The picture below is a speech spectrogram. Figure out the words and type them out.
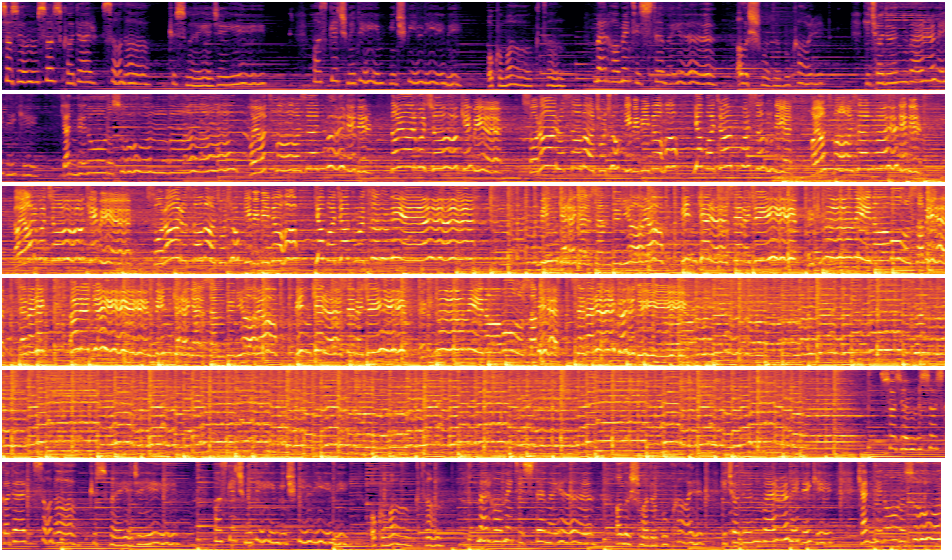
Sözüm söz kader sana küsmeyeceğim. Vazgeçmedim hiç bildiğimi okumaktan. Merhamet istemeye alışmadı bu kalp. Hiç ödün vermedi ki kendi doğrusundan Hayat bazen böyledir dayar bıçağı kemiğe. Sorar sana çocuk gibi bir daha küsmeyeceğim Vazgeçmediğim hiç bildiğimi okumaktan Merhamet istemeye alışmadı bu kalp. Hiç ödün vermedi ki kendi doğrusundan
